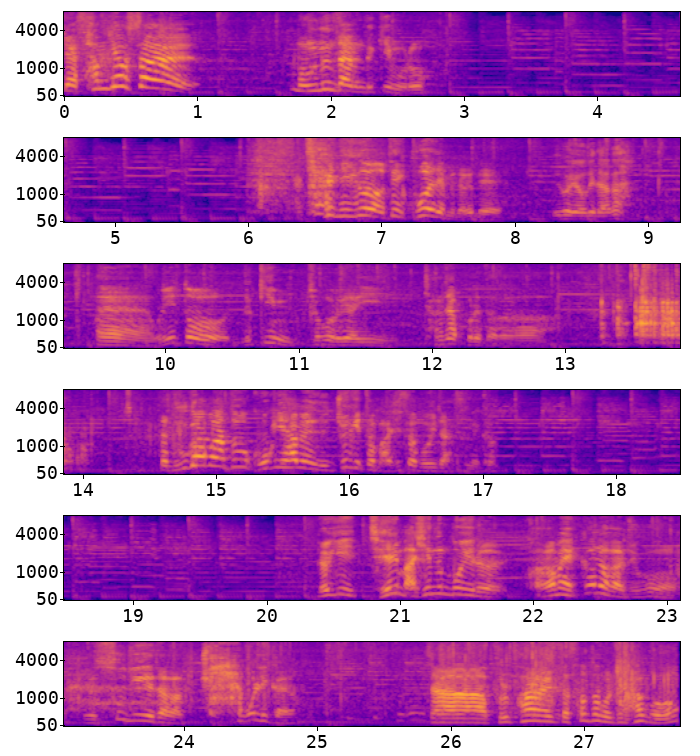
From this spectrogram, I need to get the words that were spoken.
그냥 삼겹살 먹는다는 느낌으로. 자 이걸 어떻게 구워야 됩니다 근데. 이거 여기다가? 예, 우리 또 느낌적으로 그냥 이 장작불에다가. 자, 누가 봐도 고기 하면 이쪽이 더 맛있어 보이지 않습니까? 여기 제일 맛있는 부위를 과감하게 끊어가지고 이 수 위에다가 쫙 올릴까요? 자, 불판을 일단 소독을 좀 하고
